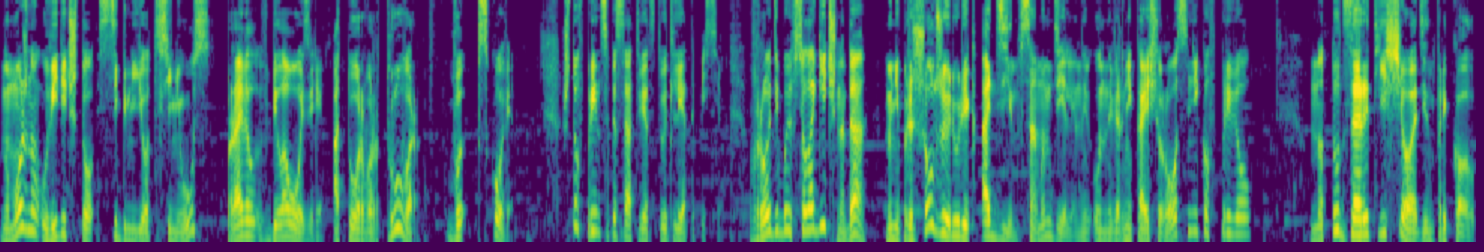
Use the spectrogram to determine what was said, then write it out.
но можно увидеть, что Сигньот Синеус правил в Белоозере, а Торвар Трувар в Пскове, что в принципе соответствует летописи. Вроде бы все логично, да, но не пришел же Рюрик один в самом деле, он наверняка еще родственников привел. Но тут зарыт еще один прикол.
